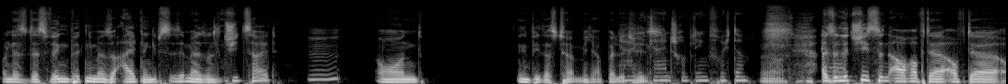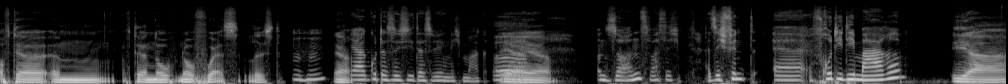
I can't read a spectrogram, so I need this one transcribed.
Und das, deswegen wirken die immer so alt. Dann gibt es immer so Litschi-Zeit. Und irgendwie das turnt mich ab bei Ja, die kleinen schrumpeligen Früchte. also Äh. Litchis sind auch auf der auf der auf der ähm, auf der no Northwest List. Mhm. Ja. Ja. gut, dass ich sie deswegen nicht mag. Ja, ja. Und sonst, was ich, also ich finde äh, Frutti di Mare, Ja.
